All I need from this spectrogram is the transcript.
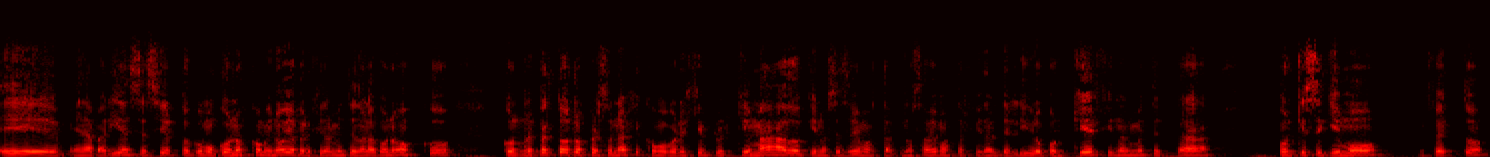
en apariencia, ¿cierto? Como conozco a mi novia, pero finalmente no la conozco. Con respecto a otros personajes, como por ejemplo el quemado, que no sabemos hasta, no sabemos hasta el final del libro por qué finalmente está, por qué se quemó, perfecto.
